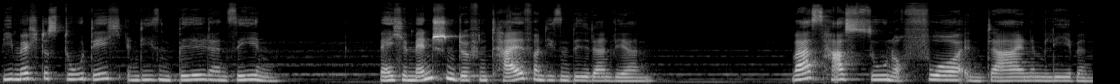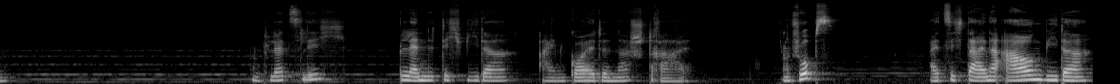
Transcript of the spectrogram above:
Wie möchtest du dich in diesen Bildern sehen? Welche Menschen dürfen Teil von diesen Bildern werden? Was hast du noch vor in deinem Leben? Und plötzlich blendet dich wieder ein goldener Strahl. Und schwupps, als sich deine Augen wieder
